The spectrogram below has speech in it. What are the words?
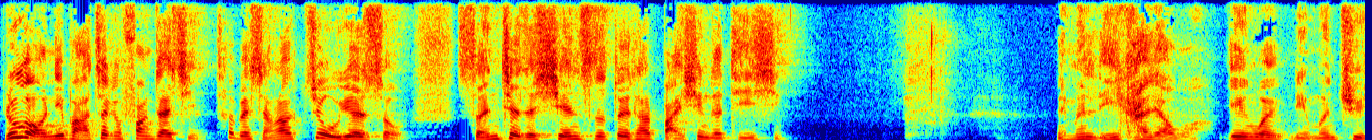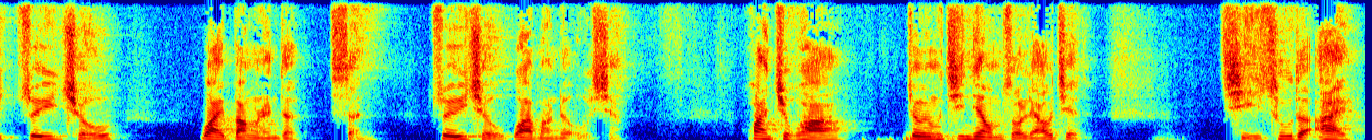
如果你把这个放在一起，特别想到旧约的时候，神借着先知对他百姓的提醒：你们离开了我，因为你们去追求外邦人的神，追求外邦的偶像。换句话，就用今天我们所了解的。起初的爱，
